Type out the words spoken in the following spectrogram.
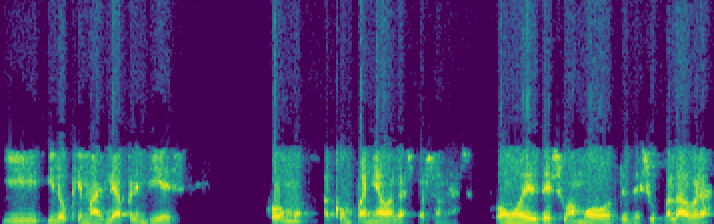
y, y lo que más le aprendí es cómo acompañaba a las personas, cómo desde su amor, desde su palabra,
